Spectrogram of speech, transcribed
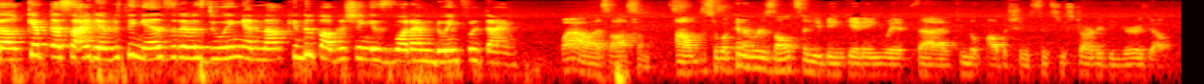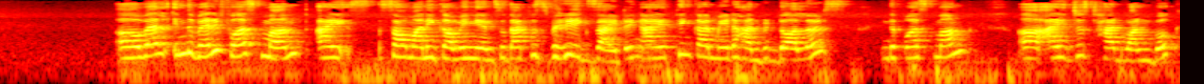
uh, kept aside everything else that i was doing and now kindle publishing is what i'm doing full time wow that's awesome um, so what kind of results have you been getting with uh, kindle publishing since you started a year ago uh, well, in the very first month, I saw money coming in, so that was very exciting. I think I made a hundred dollars in the first month. Uh, I just had one book,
